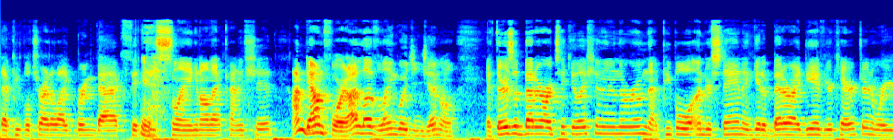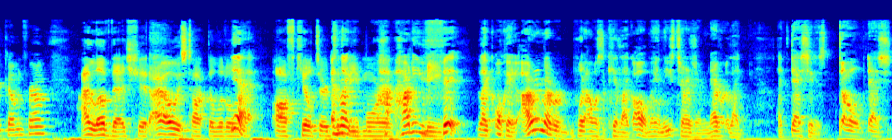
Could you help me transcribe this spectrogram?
that people try to like bring back 50s Yeah. slang and all that kind of shit. I'm down for it. I love language in general. If there's a better articulation in the room that people will understand and get a better idea of your character and where you're coming from, I love that shit. I always talked a little Yeah. off kilter to like, be more. how, how do you me. fit? Like, okay, I remember when I was a kid, like, oh man, these turns are never like, like that shit is dope. That shit,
